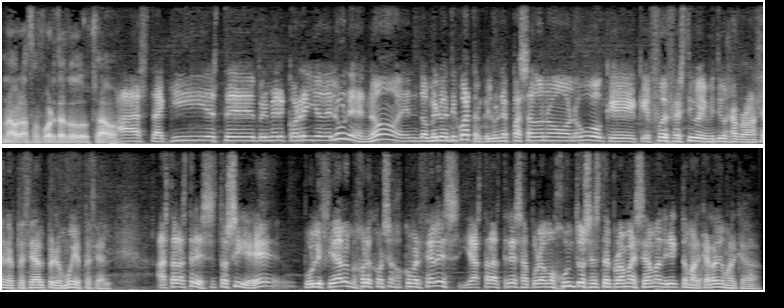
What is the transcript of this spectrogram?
Un abrazo fuerte a todos, chao. Hasta aquí este primer corrillo de lunes, ¿no? En 2024, que el lunes pasado no, no hubo, que, que fue festivo y emitimos una programación especial, pero muy especial. Hasta las 3, esto sigue, ¿eh? Publicidad, los mejores consejos comerciales y hasta las 3 apuramos juntos este programa que se llama Directo Marca Radio Marca.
